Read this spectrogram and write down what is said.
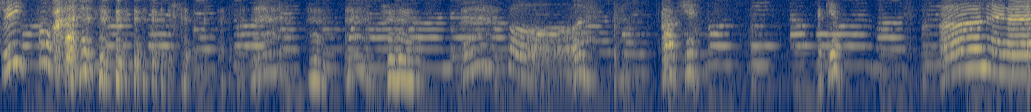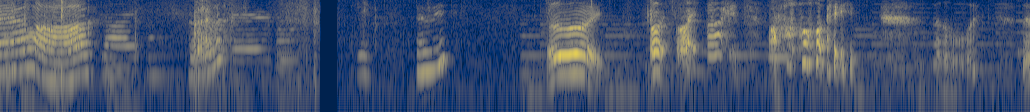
three four five ยโอเคโอเคเออเหนื่อยแล้วเหรอฮะเอาดิเอ้ยเอ้ยเอ้ยเอ้ยโอ้ยโอ้ยแม่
